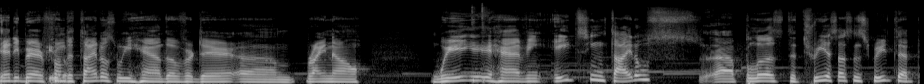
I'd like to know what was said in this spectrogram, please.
Eddie Bear, from the titles we had over there um, right now, we having 18 titles uh, plus the three Assassin's Creed that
